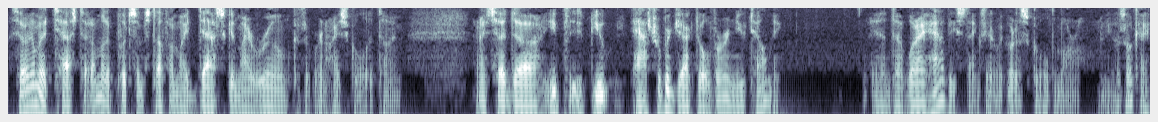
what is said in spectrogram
I said I'm going to test it. I'm going to put some stuff on my desk in my room because we're in high school at the time. And I said, uh, "You please, you astral project over, and you tell me." And uh, when I have these things, and we go to school tomorrow, and he goes, "Okay."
